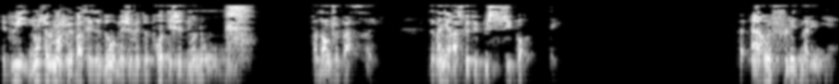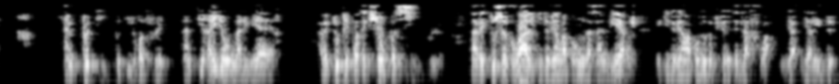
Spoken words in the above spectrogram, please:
Et puis, non seulement je vais passer de dos, mais je vais te protéger de mon ombre. Pendant que je passerai, de manière à ce que tu puisses supporter. Un reflet de ma lumière, un petit, petit reflet, un petit rayon de ma lumière, avec toutes les protections possibles avec tout ce voile qui deviendra pour nous la Sainte Vierge et qui deviendra pour nous l'obscurité de la foi. Il y, a, les deux.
